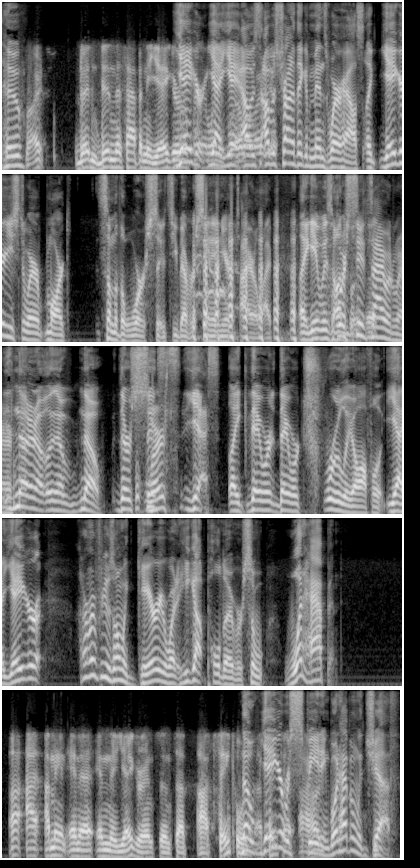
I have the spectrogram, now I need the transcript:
who? Right. Didn't didn't this happen to Jaeger? Jaeger. apparently? Yeah, yeah. I was I was trying to think of Men's Warehouse. Like Jaeger used to wear Mark some of the worst suits you've ever seen in your entire life. Like it was Worst unbe- suits I would wear. No, no, no, no, no. Their suits. Worse? Yes, like they were they were truly awful. Yeah, Jaeger. I don't remember if he was on with Gary or what. He got pulled over. So what happened? I, I, I mean, in a, in the Jaeger instance, I, I think it was, No, I Jaeger was speeding. What happened with Jeff?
